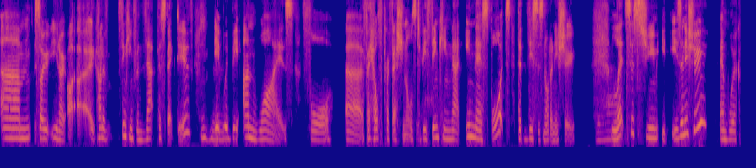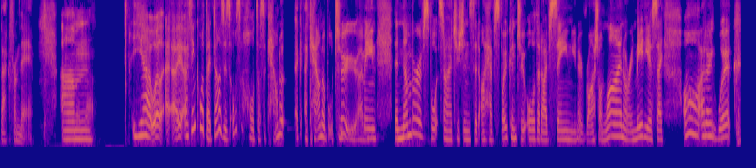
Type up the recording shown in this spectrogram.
um, so you know I, I, kind of thinking from that perspective mm-hmm. it would be unwise for uh, for health professionals to be thinking that in their sports that this is not an issue. Yeah. Let's assume it is an issue and work back from there. Um, yeah, well, I, I, think what that does is also holds us account- accountable too. Mm-hmm. I mean, the number of sports dietitians that I have spoken to or that I've seen, you know, write online or in media say, "Oh, I don't work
